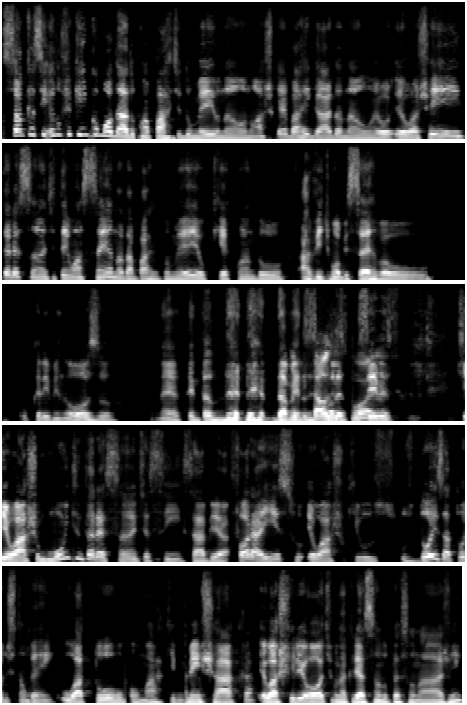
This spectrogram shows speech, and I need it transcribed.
Só que assim, eu não fiquei incomodado com a parte do meio, não. Eu não acho que é barrigada, não. Eu, eu achei interessante. Tem uma cena da parte do meio que é quando a vítima observa o, o criminoso, né? Tentando dar menos spoilers possíveis que eu acho muito interessante, assim, sabe? Fora isso, eu acho que os, os dois atores estão bem. O ator, o Mark Menchaca, eu acho ele ótimo na criação do personagem.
